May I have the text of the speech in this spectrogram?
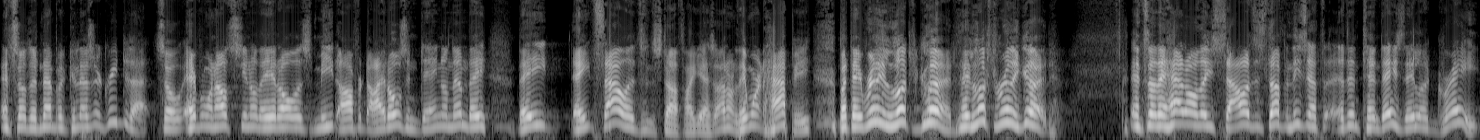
And so the Nebuchadnezzar agreed to that. So everyone else, you know, they had all this meat offered to idols, and Daniel and them, they they ate salads and stuff. I guess I don't know. They weren't happy, but they really looked good. They looked really good. And so they had all these salads and stuff, and these within ten days they looked great.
